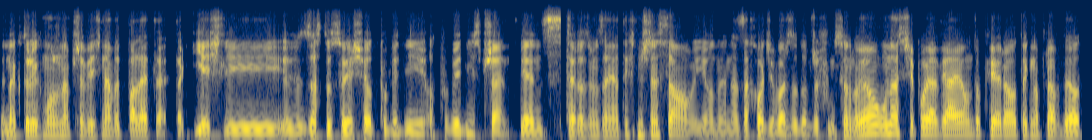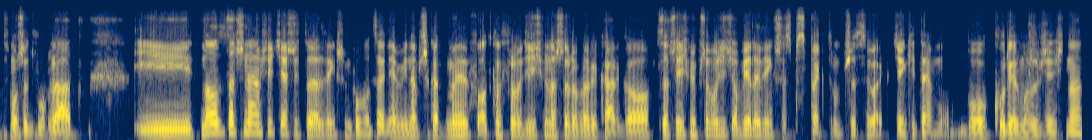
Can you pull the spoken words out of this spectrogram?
na których można przewieźć nawet paletę, tak, jeśli zastosuje się odpowiedni, odpowiedni sprzęt. Więc te rozwiązania techniczne są i one na zachodzie bardzo dobrze funkcjonują. U nas się pojawiają dopiero tak naprawdę od może dwóch lat i no, zaczynają się cieszyć coraz większym powodzeniem i na przykład my, odkąd wprowadziliśmy nasze rowery cargo, zaczęliśmy przewozić o wiele większe spektrum przesyłek dzięki temu, bo kurier może wziąć na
